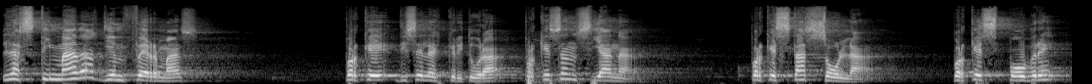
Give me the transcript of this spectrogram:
lastimadas y enfermas, porque dice la escritura, porque es anciana, porque está sola, porque es pobre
